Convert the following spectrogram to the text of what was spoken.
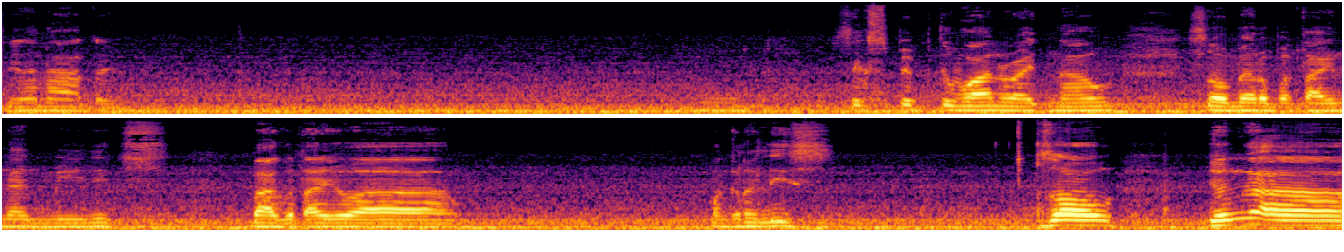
Tingnan natin. Hmm, 6.51 right now. So meron pa tayong 9 minutes bago tayo ah, mag-release. So, yun nga, ah,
